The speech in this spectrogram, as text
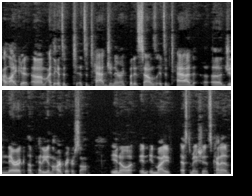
I like it. Um, I think it's a t- it's a tad generic, but it sounds it's a tad uh, generic a Petty and the Heartbreaker song. You know, in in my estimation, it's kind of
